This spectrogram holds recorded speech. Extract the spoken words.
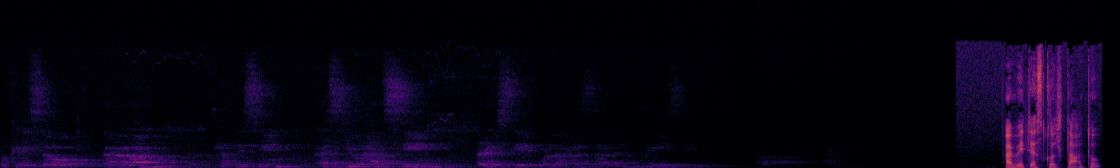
Okay, so um, have you seen, as you have seen, Eric Stillwell has had an amazing. Uh, Avete ascoltato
